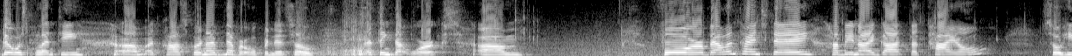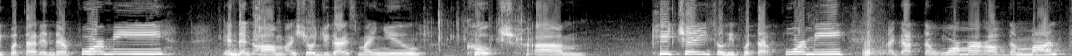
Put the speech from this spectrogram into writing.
there was plenty um, at Costco and I've never opened it so I think that works. Um, for Valentine's Day, hubby and I got the tile so he put that in there for me. And then um, I showed you guys my new Coach um, keychain. So he put that for me. I got the warmer of the month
